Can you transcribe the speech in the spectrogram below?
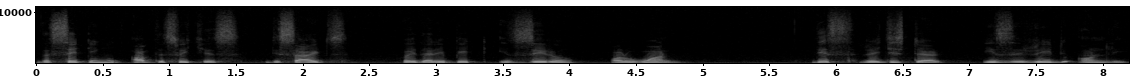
The setting of the switches decides whether a bit is 0 or 1. This register is read-only.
